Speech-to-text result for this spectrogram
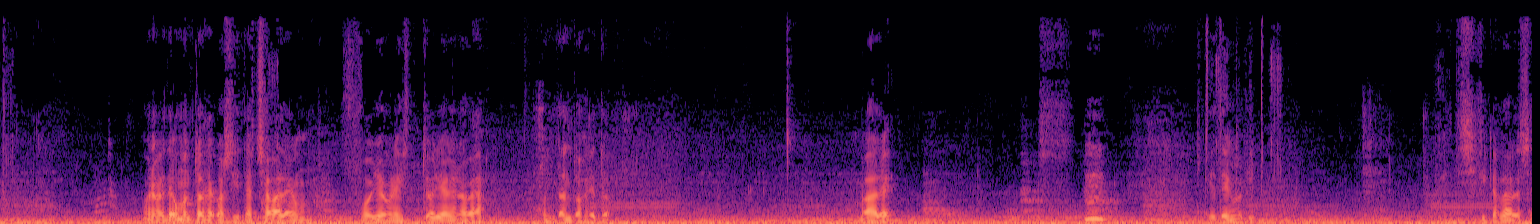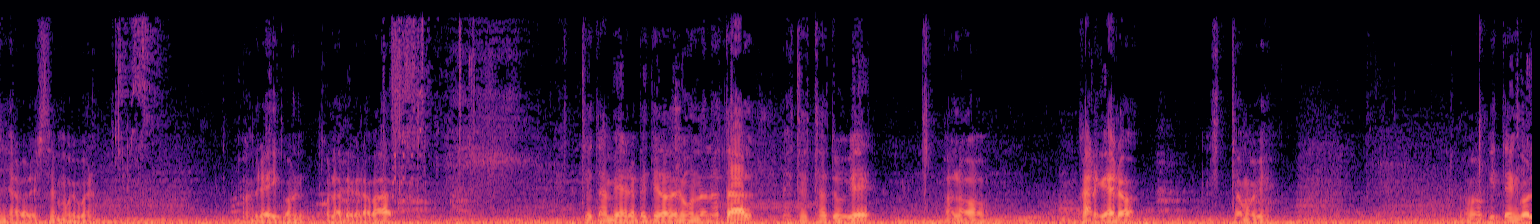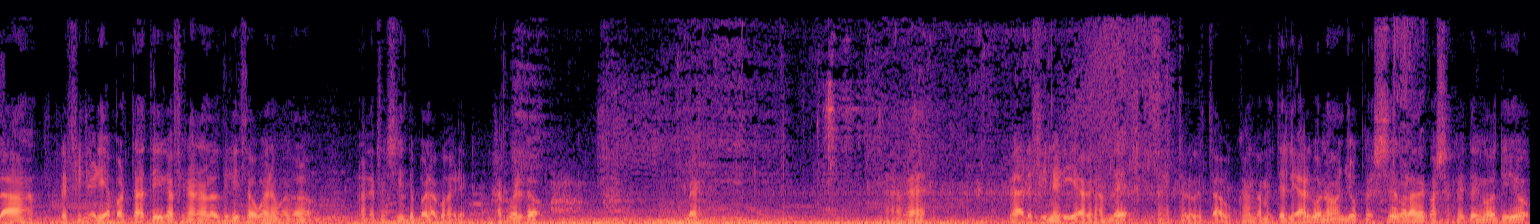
Bueno, me tengo un montón de cositas, chavales follón, una historia que no veas Con tantos objetos Vale. ¿Qué tengo aquí? Identificador de señal Vale, este es muy bueno. Pondré ahí con, con la de grabar. Este también repetidor del mundo natal. Este está todo bien Para los cargueros. Está muy bien. Aquí tengo la refinería portátil Que al final no la utilizo Bueno, cuando lo, necesite pues la cogeré ¿De acuerdo? Ven A ver. La refinería grande Esto es lo que estaba buscando Meterle algo, ¿no? Yo qué sé, con la de cosas que tengo, tío.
